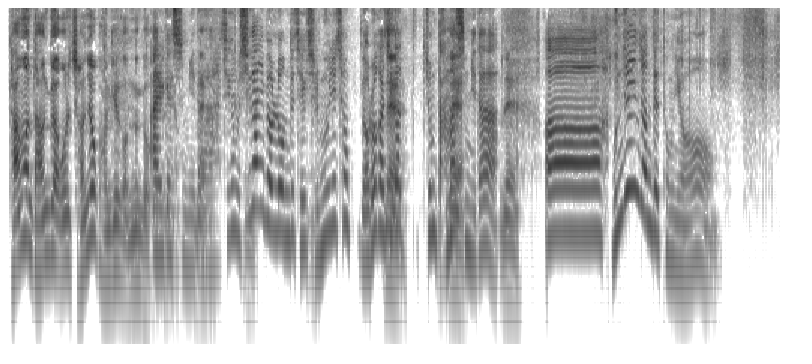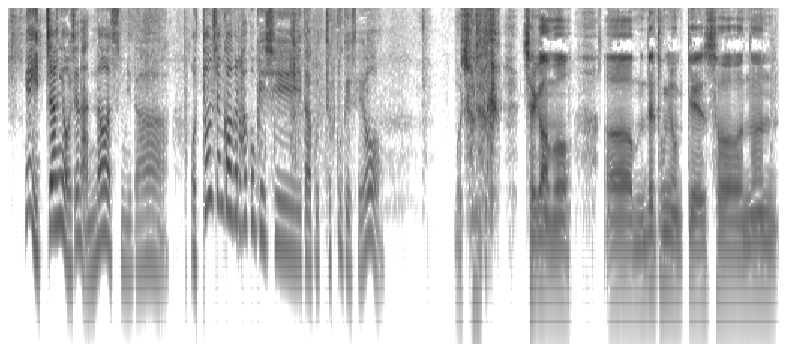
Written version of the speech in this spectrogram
당원 당규하고는 전혀 관계가 없는 거거든요. 알겠습니다. 네. 지금 시간이 별로 없는데 제 질문이 참 여러 가지가 네. 좀 남았습니다. 네. 아, 문재인 전 대통령 의 입장이 어제는 안 나왔습니다. 어떤 생각을 하고 계시다고 듣고 계세요? 뭐 저는 그- 제가 뭐, 어, 문 대통령께서는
